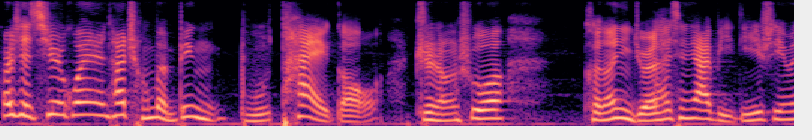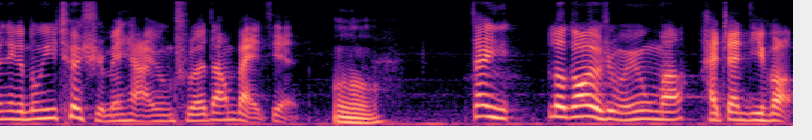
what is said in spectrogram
而且其实关键是它成本并不太高，只能说可能你觉得它性价比低，是因为那个东西确实没啥用，除了当摆件。嗯，但你乐高有什么用吗？还占地方，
